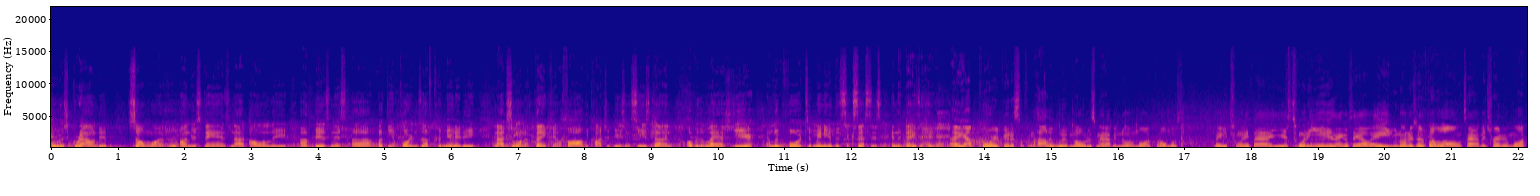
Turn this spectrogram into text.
who is grounded, someone who understands not only uh, business, uh, but the importance of community. And I just want to thank him for all the contributions he's done over the last year and look forward to many of the successes in the days ahead. Hey, I'm Corey Venison from Hollywood Motors. Man, I've been knowing Mark for almost maybe 25 years, 20 years. I ain't gonna say our age. We've known each other for a long time and training with Mark.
